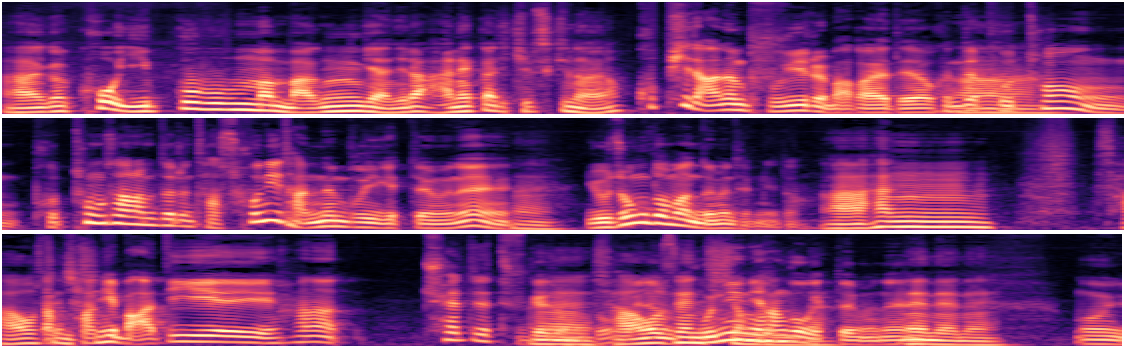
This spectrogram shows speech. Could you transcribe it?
아, 그러니까 코 입구 부분만 막는 게 아니라 안에까지 깊숙이 넣어요? 코피 나는 부위를 막아야 돼요. 근데 아. 보통 보통 사람들은 다 손이 닿는 부위이기 때문에 네. 요 정도만 넣으면 됩니다. 아, 한 4, 5cm? 딱 자기 마디에 하나 최대 두개 네, 정도. 4, 왜냐면 5cm 본인이 한 정도입니다. 거기 때문에 네네네. 뭐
